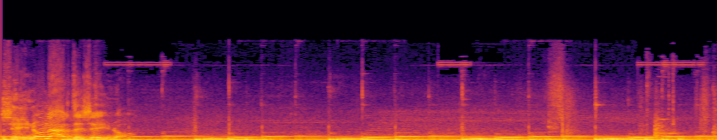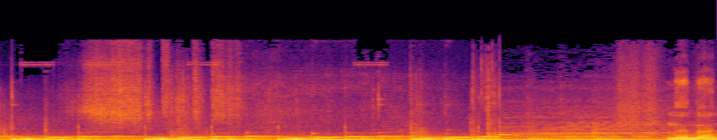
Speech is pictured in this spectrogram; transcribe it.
Zeyno nerede Zeyno? Neden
